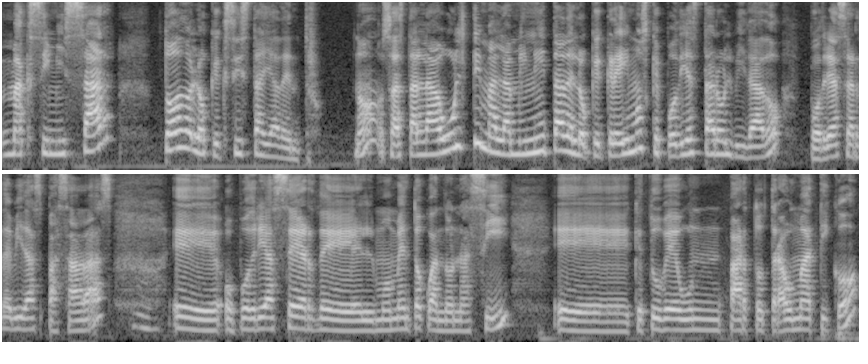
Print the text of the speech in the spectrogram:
maximizar todo lo que exista ahí adentro, ¿no? O sea, hasta la última laminita de lo que creímos que podía estar olvidado, podría ser de vidas pasadas, mm. eh, o podría ser del momento cuando nací, eh, que tuve un parto traumático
